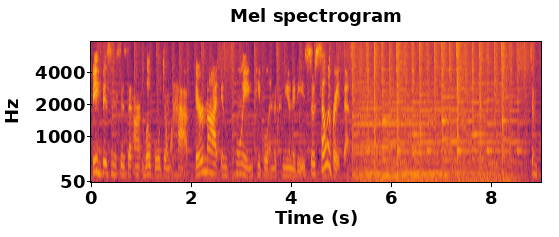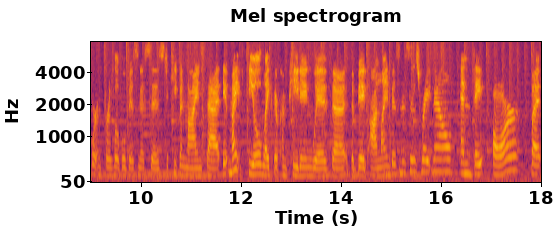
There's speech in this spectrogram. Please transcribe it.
big businesses that aren't local don't have. They're not employing people in the communities, so celebrate them. It's important for local businesses to keep in mind that it might feel like they're competing with the, the big online businesses right now, and they are, but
